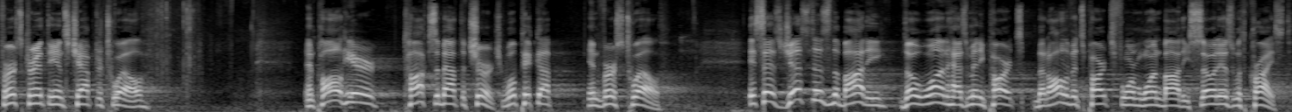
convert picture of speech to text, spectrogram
1 Corinthians chapter 12. And Paul here talks about the church. We'll pick up in verse 12. It says, Just as the body, though one, has many parts, but all of its parts form one body, so it is with Christ.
